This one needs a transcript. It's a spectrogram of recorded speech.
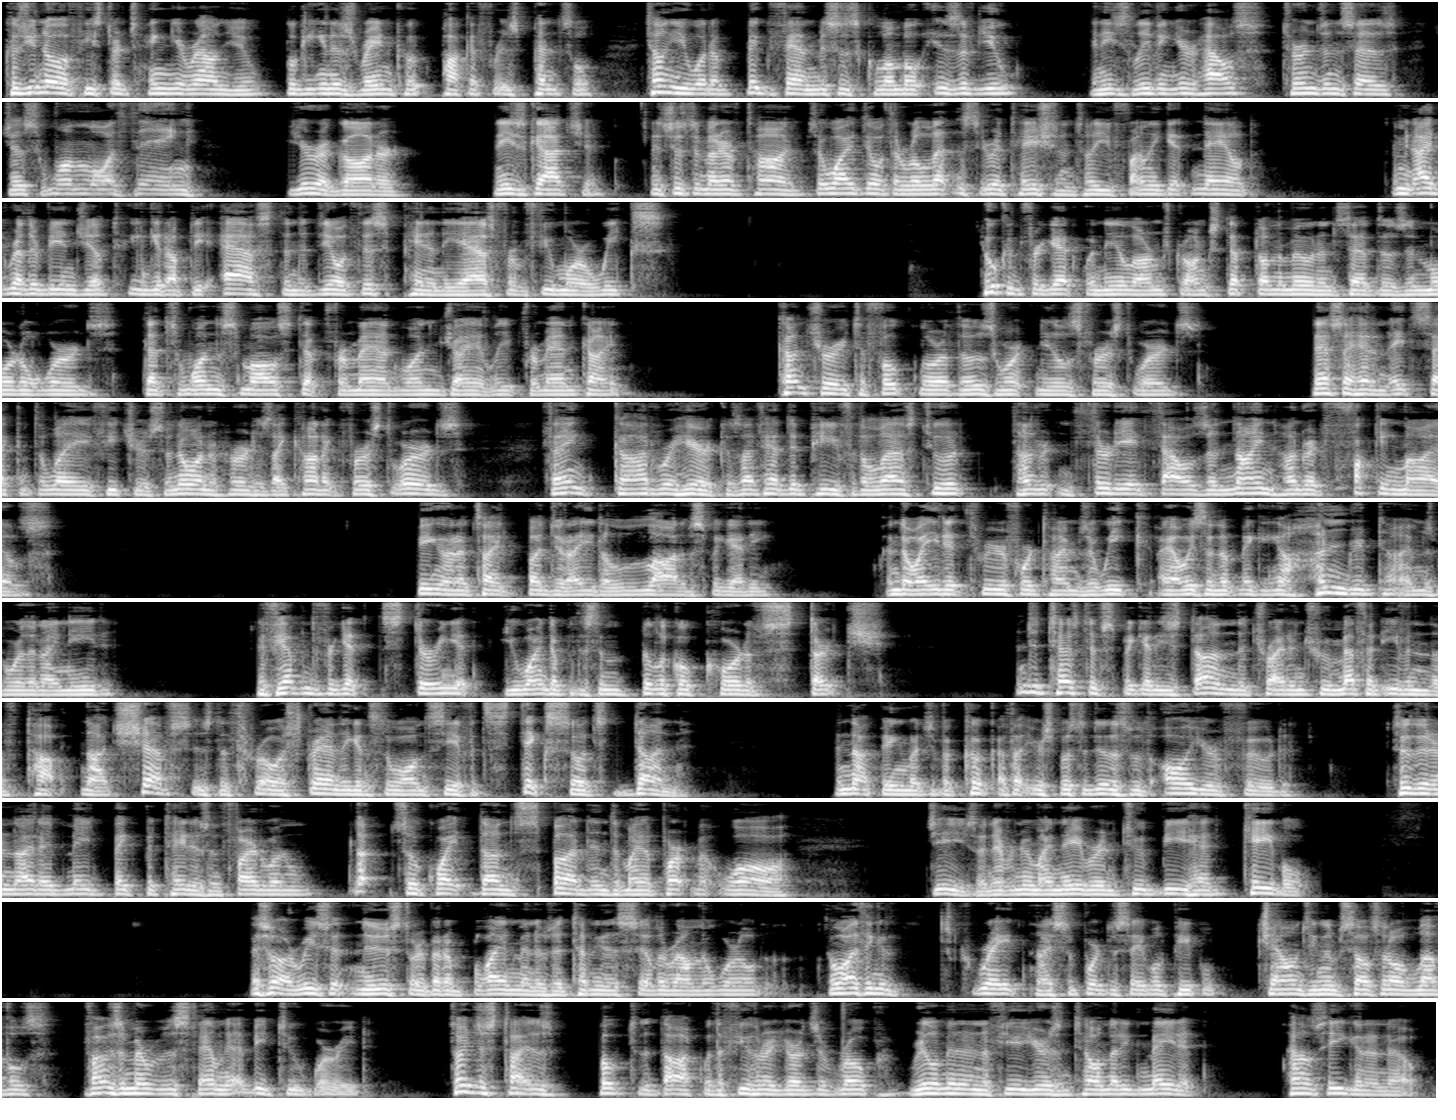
Because you know, if he starts hanging around you, looking in his raincoat pocket for his pencil, telling you what a big fan Mrs. Columbo is of you, and he's leaving your house, turns and says, just one more thing, you're a goner. And he's got you. It's just a matter of time. So why deal with a relentless irritation until you finally get nailed? I mean, I'd rather be in jail taking it up the ass than to deal with this pain in the ass for a few more weeks. Who can forget when Neil Armstrong stepped on the moon and said those immortal words, That's one small step for man, one giant leap for mankind? Contrary to folklore, those weren't Neil's first words. NASA had an eight second delay feature, so no one heard his iconic first words. Thank God we're here, because I've had to pee for the last 238,900 fucking miles. Being on a tight budget, I eat a lot of spaghetti. And though I eat it three or four times a week, I always end up making a hundred times more than I need. If you happen to forget stirring it, you wind up with this umbilical cord of starch. And to test if spaghetti's done, the tried and true method, even of top notch chefs, is to throw a strand against the wall and see if it sticks so it's done. And not being much of a cook, I thought you were supposed to do this with all your food. So the other night I made baked potatoes and fired one not so quite done spud into my apartment wall. Geez, I never knew my neighbor in 2B had cable. I saw a recent news story about a blind man who was attempting to sail around the world. Well, I think it's great, and I support disabled people challenging themselves at all levels. If I was a member of his family, I'd be too worried. So I just tied his boat to the dock with a few hundred yards of rope, reel him in in a few years, and tell him that he'd made it. How's he going to know?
